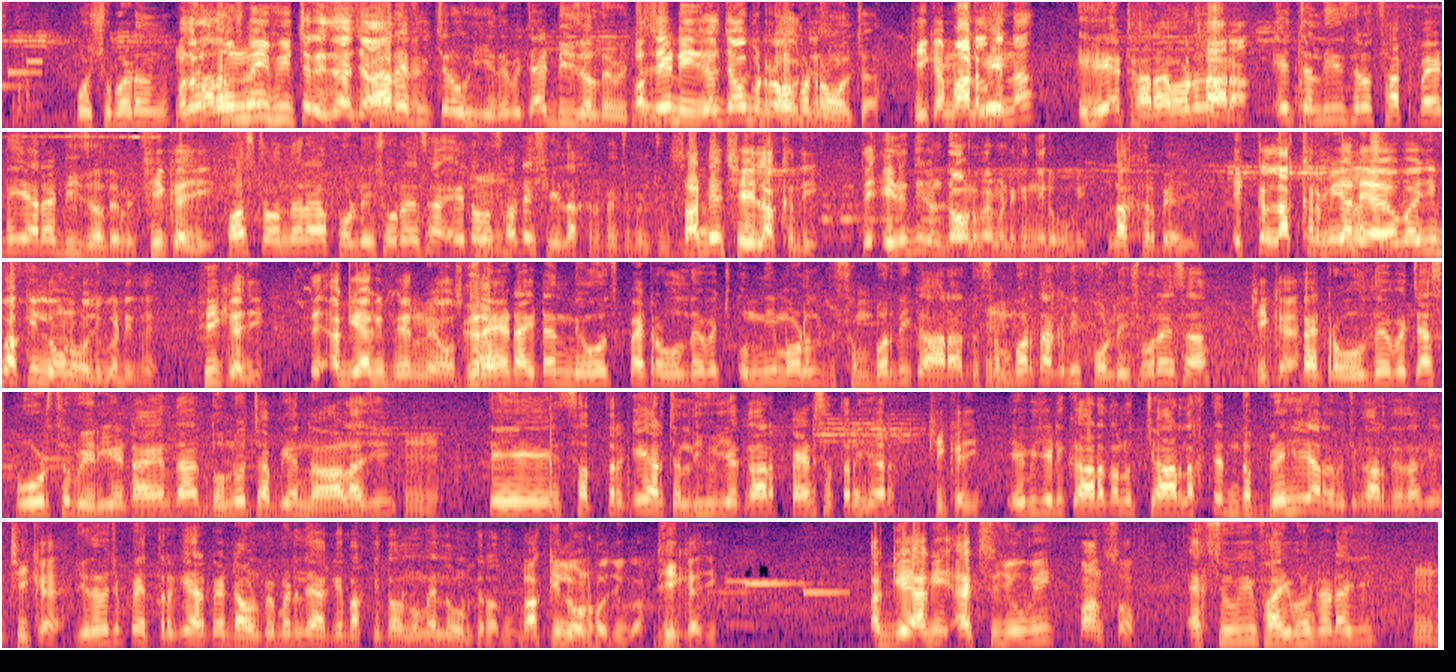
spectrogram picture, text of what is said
push button ਮਤਲਬ ਉਨੇ ਹੀ ਫੀਚਰ ਇਹਦੇ 'ਚ ਸਾਰੇ। ਫੀਚਰ ਉਹੀ ਇਹਦੇ ਵਿੱਚ ਆ ਡੀਜ਼ਲ ਦੇ ਵਿੱਚ ਬਸ ਇਹ ਡੀਜ਼ਲ 'ਚ ਆ, ਉਹ ਪੈਟਰੋਲ 'ਚ ਪੈਟਰੋਲ। ਚ। ਠੀਕ ਹੈ ਮਾਡਲ ਕਿੰਨਾ? ਇਹ 18 ਮਾਡਲ 18 ਇਹ ਚੱਲੀ ਸਿਰਫ 60 65000 ਆ ਡੀਜ਼ਲ ਦੇ ਵਿੱਚ। ਠੀਕ ਹੈ ਜੀ। ਫਸਟ ਓਨਰ ਆ ਫੁੱਲ ਇੰਸ਼ੋਰੈਂਸ ਆ ਇਹ ਤੁਹਾਨੂੰ 6.5 ਲੱਖ ਰੁਪਏ ਚ ਮਿਲ ਜੂਗੀ। 6.5 ਲੱਖ ਦੀ। ਤੇ ਇਹਦੇ ਦੀ ਡਾਊਨ ਪੇਮੈਂਟ ਕਿੰਨੀ ਰਹੂਗੀ? ਲੱਖ ਰੁਪਏ ਜੀ। 1 ਲੱਖ ਰੁਪਇਆ ਲਿਆਓ ਬਾਈ ਜੀ ਬਾਕੀ ਲੋਨ ਹੋ ਜੂ ਗੱਡੀ ਤੇ। ਠੀਕ ਹੈ ਜੀ। ਤੇ ਅੱਗੇ ਆ ਗਈ ਫਿਰ ਨਿਓਸ ਗ੍ਰੈਂਡ ਆਈਟਨ ਨਿਊਜ਼ ਪੈਟਰੋਲ ਦੇ ਵਿੱਚ 19 ਮਾਡਲ ਦਸੰਬਰ ਦੀ ਕਾਰ ਆ ਦਸੰਬਰ ਤੱਕ ਦੀ ਫੁੱਲ ਇੰਸ਼ੋਰੈਂਸ ਆ। ਠੀਕ ਹੈ। ਪੈਟਰੋਲ ਦੇ ਵਿੱਚ ਆ ਸਪੋਰਟਸ ਵੇਰੀਐਂਟ ਆ ਜਾਂਦਾ ਦੋਨੋਂ ਚਾਬੀਆਂ ਨਾਲ ਆ ਜੀ। ਤੇ 70000 ਚੱਲੀ ਹੋਈ ਹੈ ਕਾਰ 65 70000 ਠੀਕ ਹੈ ਜੀ। ਇਹ ਵੀ ਜਿਹੜੀ ਕਾਰ ਆ ਤੁਹਾਨੂੰ 4 ਲੱਖ ਤੇ 90000 ਦੇ ਵਿੱਚ ਕਾਰ ਦੇ ਦਾਂਗੇ। ਠੀਕ ਹੈ। ਜਿਹਦੇ ਵਿੱਚ 75000 ਰੁਪਏ ਡਾਊਨ ਪੇਮੈਂਟ ਲਿਆ ਕੇ ਬਾਕੀ ਤੁਹਾਨੂੰ ਮੈਂ ਲੋਨ ਕਰਾ ਦੂੰਗਾ। ਬਾਕੀ ਲੋਨ ਹੋ ਜਾਊਗਾ। ਠੀਕ ਹੈ ਜੀ। ਅੱਗੇ ਆ ਗਈ XUV 500 XUV 500 ਆ ਜੀ। ਹੂੰ।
